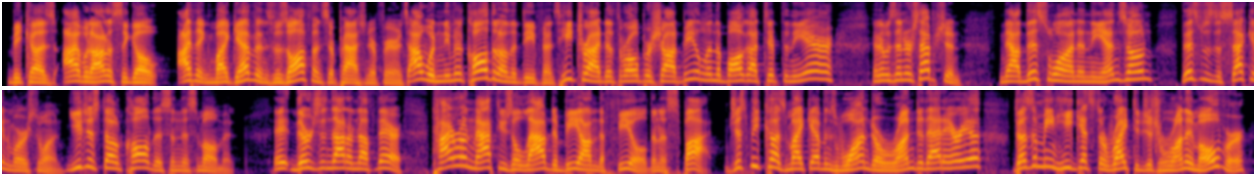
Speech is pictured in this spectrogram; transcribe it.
because I would honestly go, I think Mike Evans was offensive pass interference. I wouldn't even have called it on the defense. He tried to throw Bashaud Breeland and the ball got tipped in the air and it was interception. Now, this one in the end zone, this was the second worst one. You just don't call this in this moment. It, there's just not enough there. Tyrann Mathieu allowed to be on the field in a spot. Just because Mike Evans wanted to run to that area doesn't mean he gets the right to just run him over.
